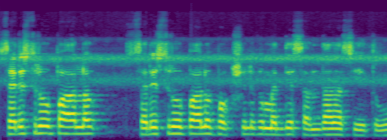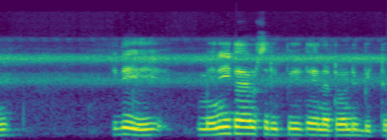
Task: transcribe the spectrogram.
సరీసృపాల సరీసృపాలు పక్షులకు మధ్య సంధాన సేతువు. ఇది మెనీ టైమ్స్ రిపీట్ అయినటువంటి బిట్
